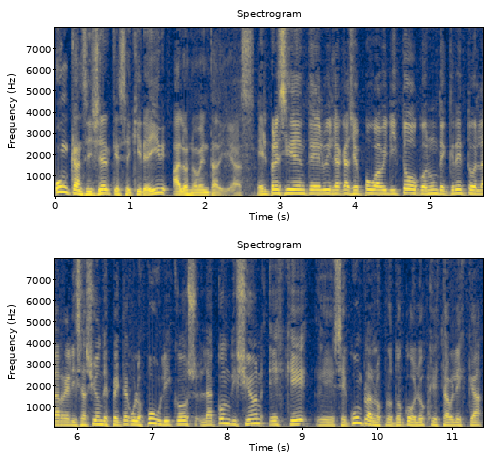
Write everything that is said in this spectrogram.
un canciller que se quiere ir a los 90 días. El presidente Luis Lacalle Pou habilitó con un decreto la realización de espectáculos públicos. La condición es que eh, se cumplan los protocolos que establezca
